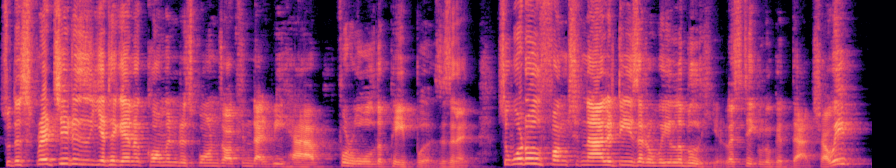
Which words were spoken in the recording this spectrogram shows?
So the spreadsheet is yet again a common response option that we have for all the papers, isn't it? So what all functionalities are available here? Let's take a look at that, shall we?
